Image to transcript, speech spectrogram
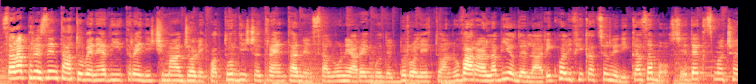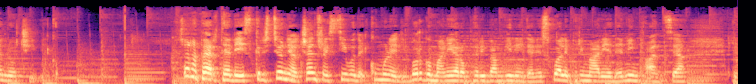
Sarà presentato venerdì 13 maggio alle 14.30 nel Salone Arengo del Broletto a Novara l'avvio della riqualificazione di Casa Bossi ed ex macello civico. Sono aperte le iscrizioni al centro estivo del comune di Borgo Maniero per i bambini delle scuole primarie dell'infanzia. Le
